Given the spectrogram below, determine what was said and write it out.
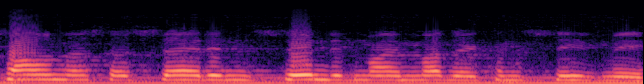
psalmist has said, in sin did my mother conceive me.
